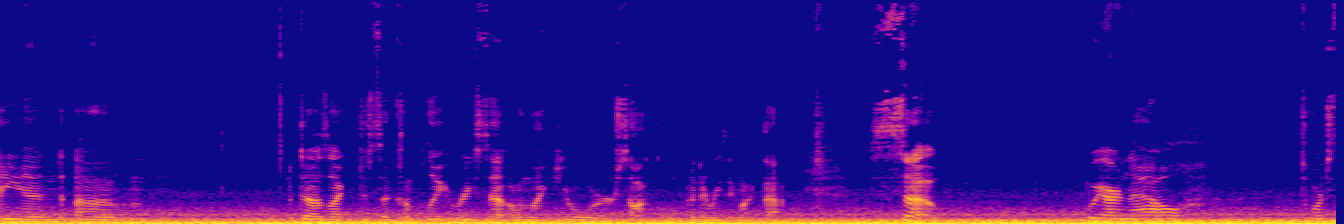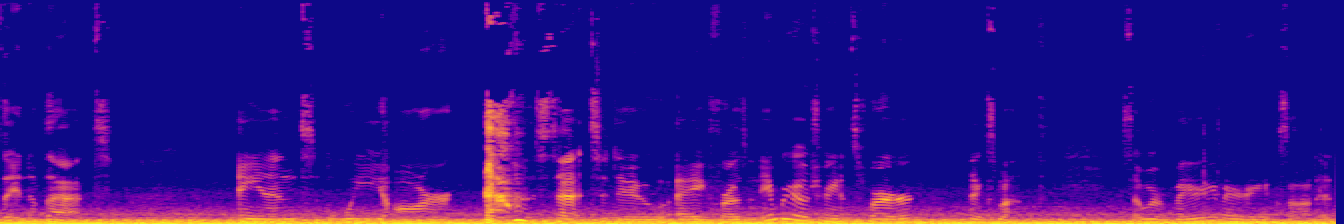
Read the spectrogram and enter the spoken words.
And, um, does like just a complete reset on like your cycle and everything like that. So we are now towards the end of that and we are set to do a frozen embryo transfer next month. So we're very, very excited.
